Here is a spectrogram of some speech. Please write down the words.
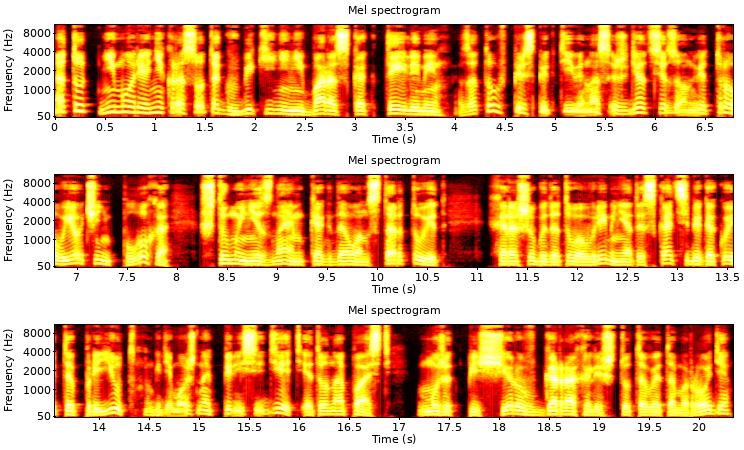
А тут ни моря, ни красоток в бикини, ни бара с коктейлями. Зато в перспективе нас ждет сезон ветров, и очень плохо, что мы не знаем, когда он стартует. Хорошо бы до того времени отыскать себе какой-то приют, где можно пересидеть эту напасть. Может, пещеру в горах или что-то в этом роде?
